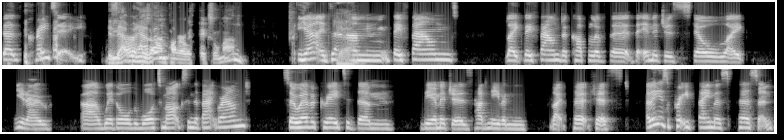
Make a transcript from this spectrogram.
that's crazy. Is The that what art was on par with Pixelmon? Yeah, it's Yeah. um they found like they found a couple of the the images still like you know uh with all the watermarks in the background. So whoever created them the images hadn't even like purchased. I think it's a pretty famous person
